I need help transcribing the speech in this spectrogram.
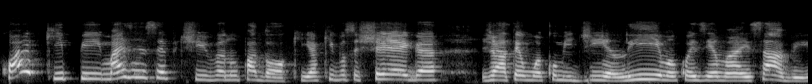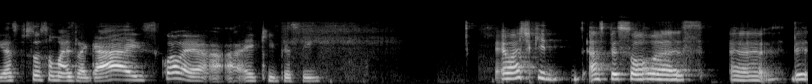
qual a equipe mais receptiva no paddock? Aqui você chega, já tem uma comidinha ali, uma coisinha mais, sabe? As pessoas são mais legais. Qual é a, a equipe assim? Eu acho que as pessoas Uh,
